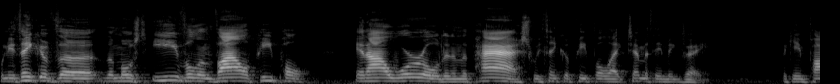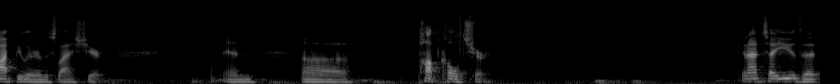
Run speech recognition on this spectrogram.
When you think of the, the most evil and vile people in our world and in the past, we think of people like Timothy McVeigh, became popular this last year, and uh, pop culture. Can I tell you that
